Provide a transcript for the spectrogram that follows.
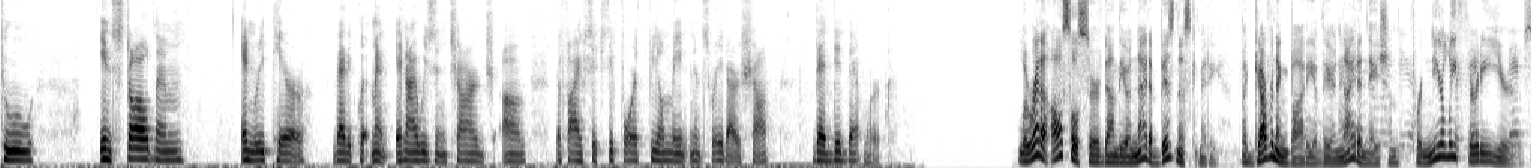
to install them and repair that equipment. And I was in charge of the 564th Field Maintenance Radar Shop that did that work. Loretta also served on the Oneida Business Committee, the governing body of the Oneida Nation, for nearly 30 years.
